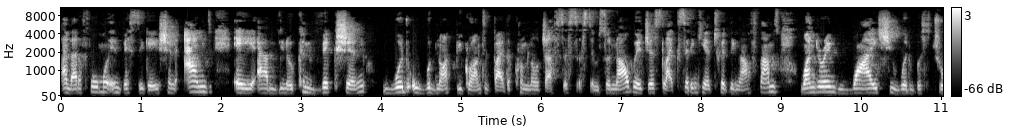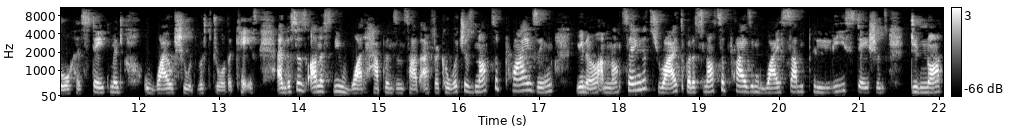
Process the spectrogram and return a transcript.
and that a formal investigation and a, um, you know, conviction would or would not be granted by the criminal justice system. So now we're just like sitting here twiddling our thumbs, wondering why she would withdraw her statement or why she would withdraw the case. And this is honestly what happens in South Africa, which is not surprising. You know, I'm not saying it's right, but it's not surprising why some police stations do not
